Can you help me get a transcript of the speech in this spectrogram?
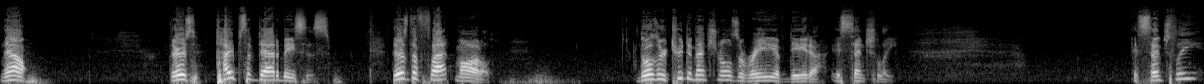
now, there's types of databases. There's the flat model. Those are two-dimensional array of data, essentially. Essentially,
